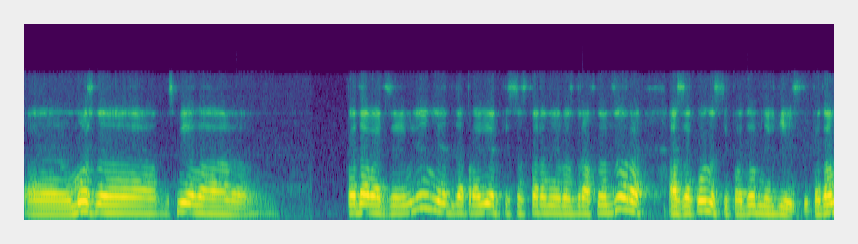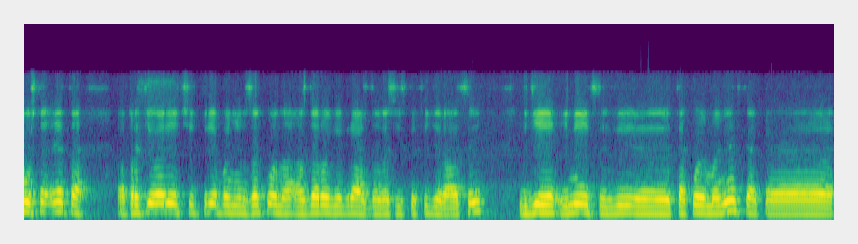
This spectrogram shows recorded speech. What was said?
э, можно смело подавать заявление для проверки со стороны Росздравнадзора о законности подобных действий. Потому что это противоречит требованиям закона о здоровье граждан Российской Федерации, где имеется э, такой момент, как э,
